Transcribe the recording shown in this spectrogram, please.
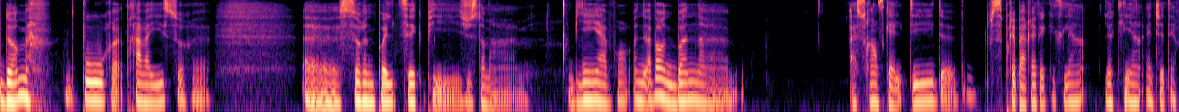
d'homme pour travailler sur, sur une politique, puis justement bien avoir, une bonne assurance qualité, de se préparer avec le client, le client, etc.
